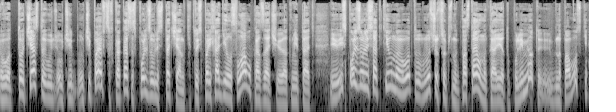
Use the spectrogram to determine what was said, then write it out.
вот, то часто у, у чапаевцев как раз использовались тачанки. То есть приходилось лаву казачью отметать, и использовались активно, вот, ну что, собственно, поставил карету пулемет на повозке.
